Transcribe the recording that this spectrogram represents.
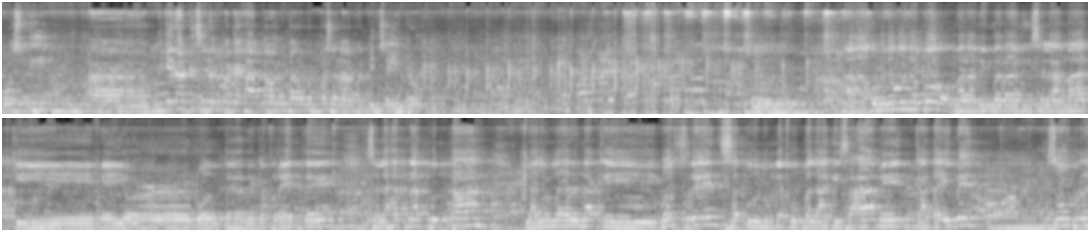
Boss P. Ah, bigyan natin sila ng pagkakataon para magpasalamat din sa inyo. Hello, hello. Ah, unang-una po, maraming maraming salamat kay Mayor Volter Ricafrente sa lahat ng punta, lalong-lalo na kay Boss Renz sa tulong niya po palagi sa amin, kada event. Sobra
